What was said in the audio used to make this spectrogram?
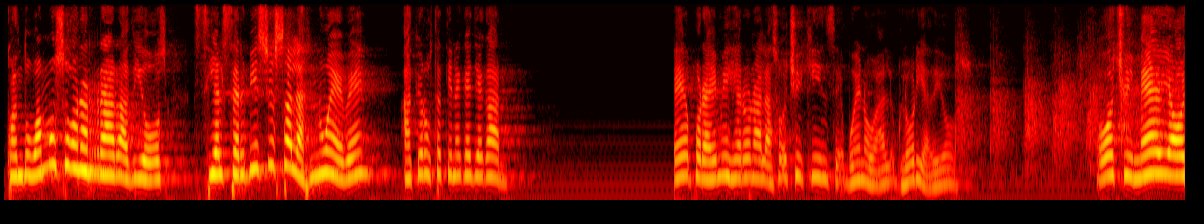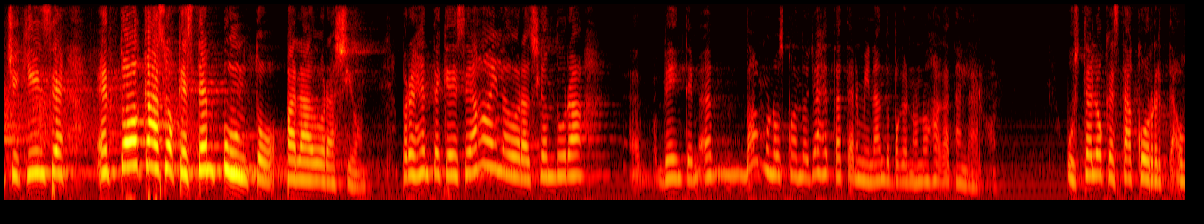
Cuando vamos a honrar a Dios, si el servicio es a las nueve, ¿a qué hora usted tiene que llegar? Eh, por ahí me dijeron a las ocho y quince. Bueno, gloria a Dios. Ocho y media, ocho y quince. En todo caso, que esté en punto para la adoración. Pero hay gente que dice, ay, la adoración dura 20, eh, vámonos cuando ya se está terminando para que no nos haga tan largo. Usted lo que está cortando,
